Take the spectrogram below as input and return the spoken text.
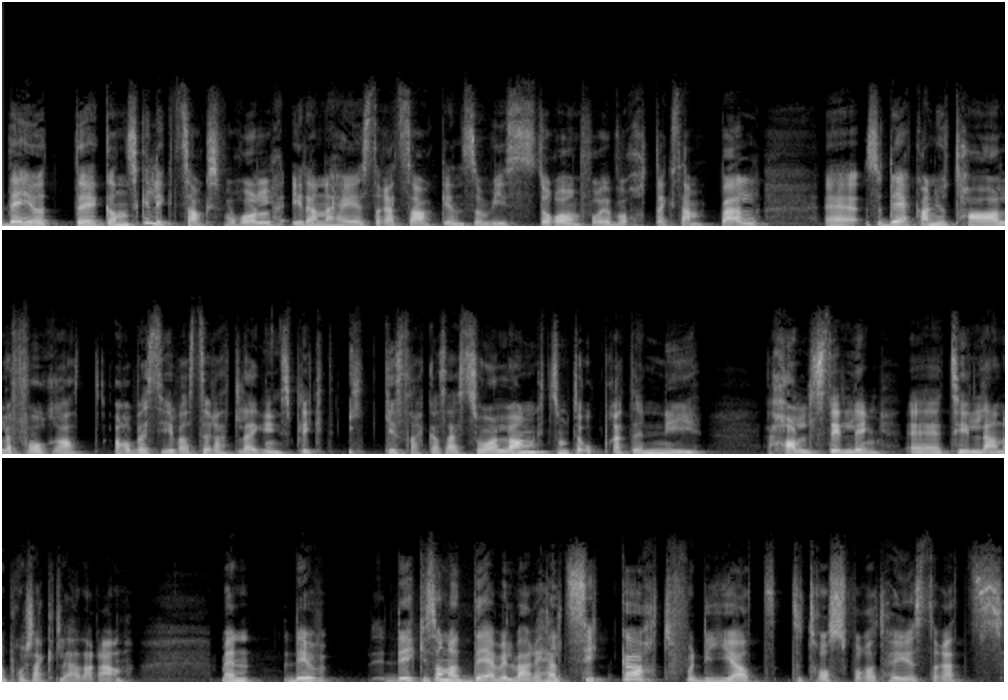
det er jo et eh, ganske likt saksforhold i denne høyesterettssaken som vi står overfor i vårt eksempel. Eh, så det kan jo tale for at arbeidsgivers tilretteleggingsplikt ikke strekker seg så langt som til å opprette en ny halv stilling eh, til denne prosjektlederen. Men det, det er ikke sånn at det vil være helt sikkert, fordi at til tross for at Høyesteretts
